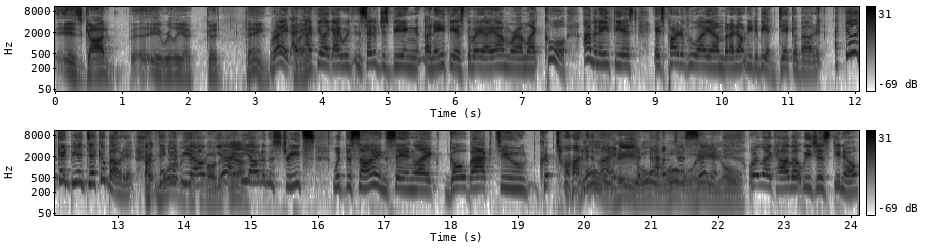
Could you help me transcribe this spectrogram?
is God uh, really a good thing? Right. I, I feel like I would, instead of just being an atheist the way I am, where I'm like, cool, I'm an atheist. It's part of who I am, but I don't need to be a dick about it. I feel like I'd be a dick about it. I- I think more I'd of be out. about it, yeah, I'd be out in the streets with the signs saying like, "Go back to Krypton," and like, hey, oh, I'm whoa, just hey, saying. oh. Or like, how about we just, you know,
